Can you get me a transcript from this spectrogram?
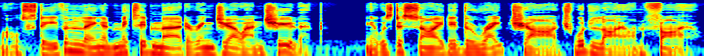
While Stephen Ling admitted murdering Joanne Tulip, it was decided the rape charge would lie on file.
